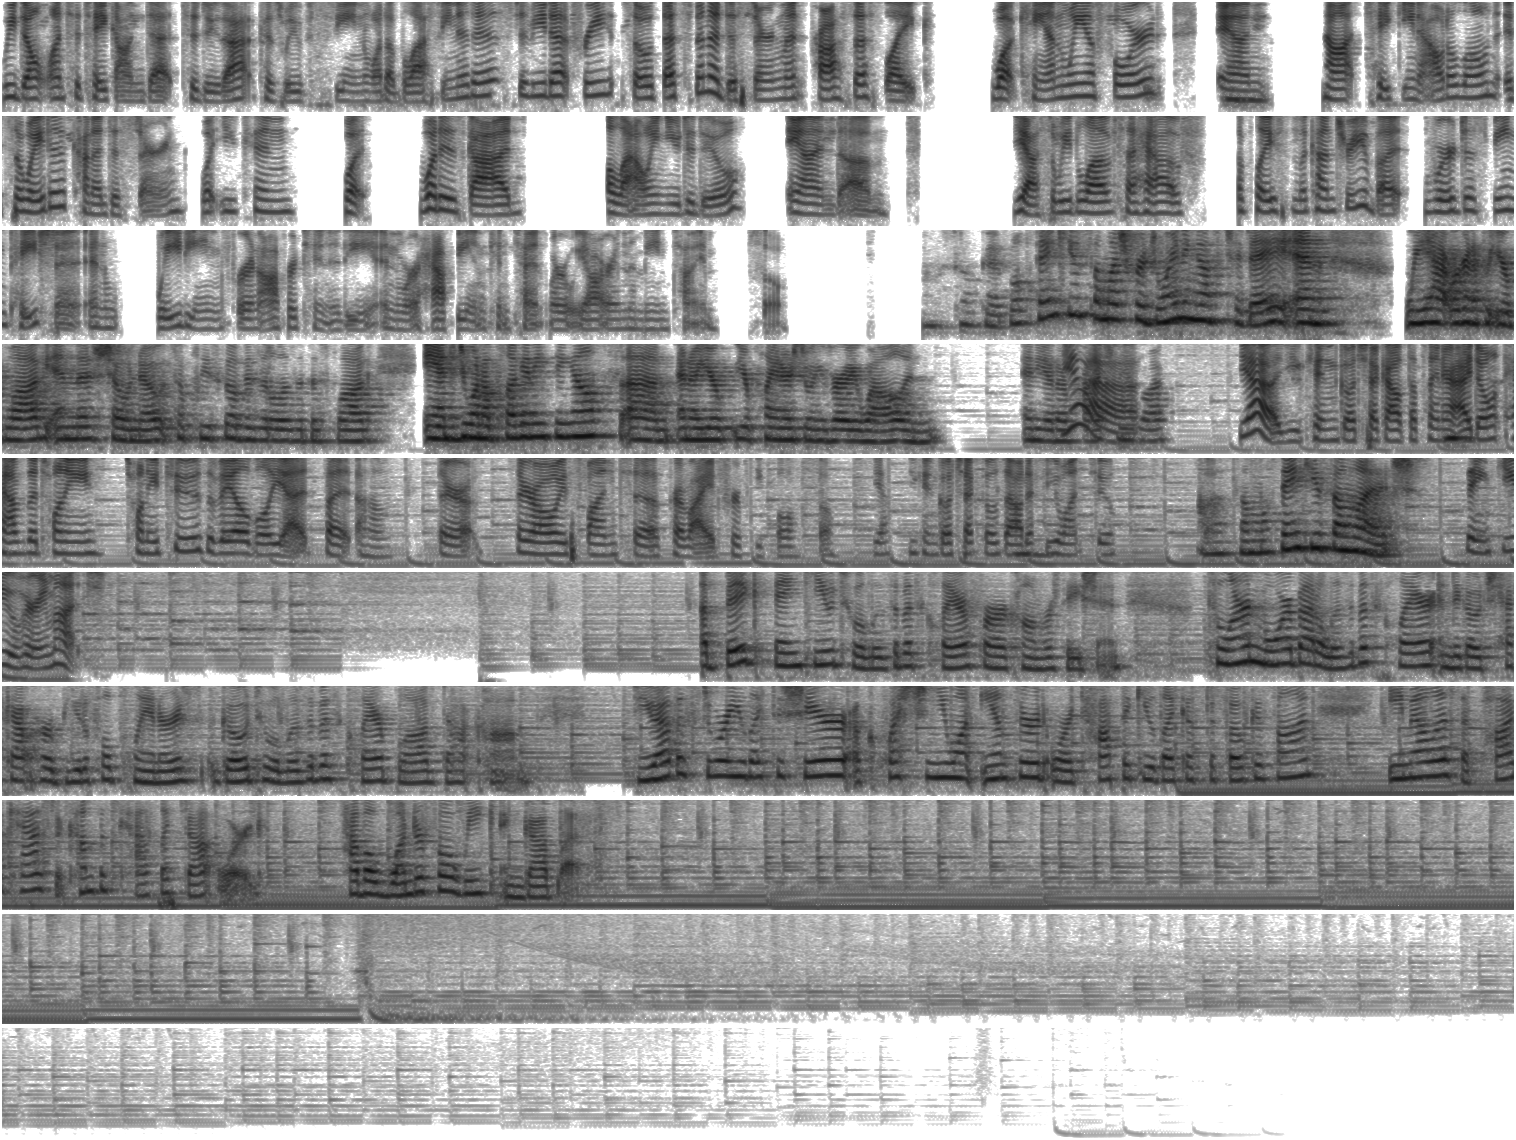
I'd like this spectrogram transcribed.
We don't want to take on debt to do that because we've seen what a blessing it is to be debt free. So that's been a discernment process like, what can we afford? And mm-hmm. not taking out a loan. It's a way to kind of discern what you can, what, what is God allowing you to do? And um, yeah, so we'd love to have a place in the country, but we're just being patient and waiting for an opportunity and we're happy and content where we are in the meantime. So oh, so good. Well, thank you so much for joining us today. And we have we're going to put your blog in the show notes, so please go visit Elizabeth's blog. And did you want to plug anything else? Um, I know your your planner is doing very well, and any other yeah. products from your blog. Yeah, you can go check out the planner. Mm-hmm. I don't have the 2022s available yet, but um, they're they're always fun to provide for people. So yeah, you can go check those out if mm-hmm. you want to. So. Awesome. Well, thank you so much. Thank you very much. A big thank you to Elizabeth Clare for our conversation. To learn more about Elizabeth Clare and to go check out her beautiful planners, go to elizabethclareblog.com. Do you have a story you'd like to share, a question you want answered, or a topic you'd like us to focus on? Email us at podcast at compasscatholic.org. Have a wonderful week and God bless.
